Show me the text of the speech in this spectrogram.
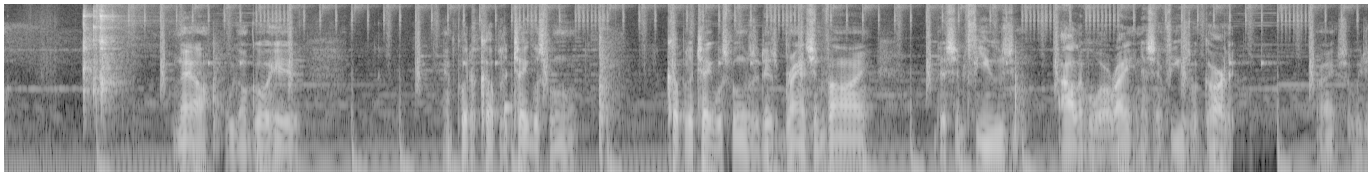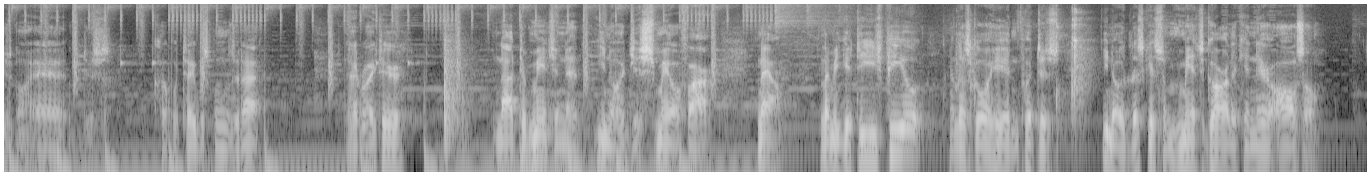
Now we're gonna go ahead and put a couple of tablespoons, couple of tablespoons of this Branch and Vine, this infused olive oil, right? And it's infused with garlic, right? So we're just gonna add just a couple of tablespoons of that. That right there not to mention that, you know, it just smell fire. Now, let me get these peeled and let's go ahead and put this, you know, let's get some minced garlic in there also.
